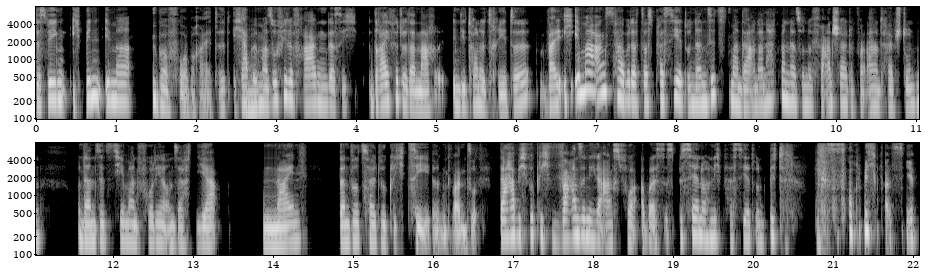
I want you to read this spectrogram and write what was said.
Deswegen, ich bin immer übervorbereitet. Ich habe mhm. immer so viele Fragen, dass ich drei Viertel danach in die Tonne trete, weil ich immer Angst habe, dass das passiert. Und dann sitzt man da und dann hat man da so eine Veranstaltung von anderthalb Stunden und dann sitzt jemand vor dir und sagt, ja, nein, dann wird's halt wirklich zäh irgendwann so. Da habe ich wirklich wahnsinnige Angst vor, aber es ist bisher noch nicht passiert und bitte Das ist auch nicht passiert.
